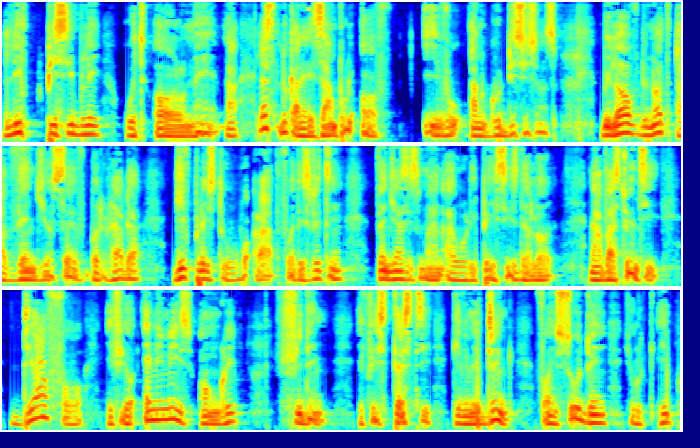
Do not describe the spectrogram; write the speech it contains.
live peaceably with all men. Now, let's look at an example of evil and good decisions. Beloved, do not avenge yourself, but rather give place to wrath, for this written, vengeance is mine, I will repay, says the Lord. Now verse 20, therefore, if your enemy is hungry, feed him. If he's thirsty, give him a drink, for in so doing, you will heap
